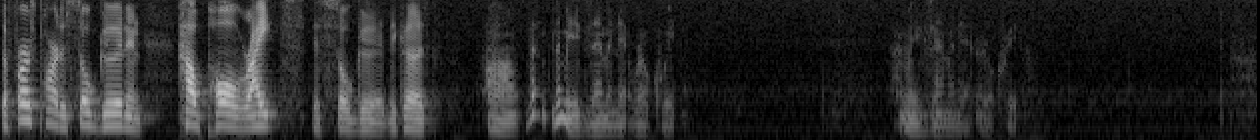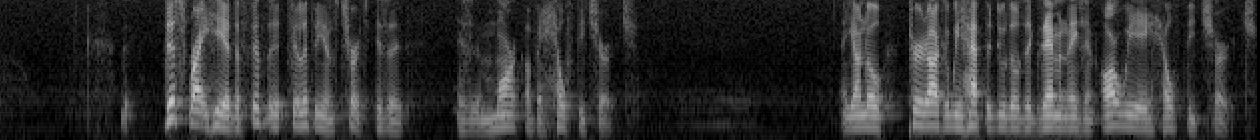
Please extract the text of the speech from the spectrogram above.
the first part is so good, and how Paul writes is so good because uh, let, let me examine that real quick. Let me examine that real quick. This right here, the Philippians church, is a, is a mark of a healthy church. And y'all know periodically we have to do those examinations. Are we a healthy church?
